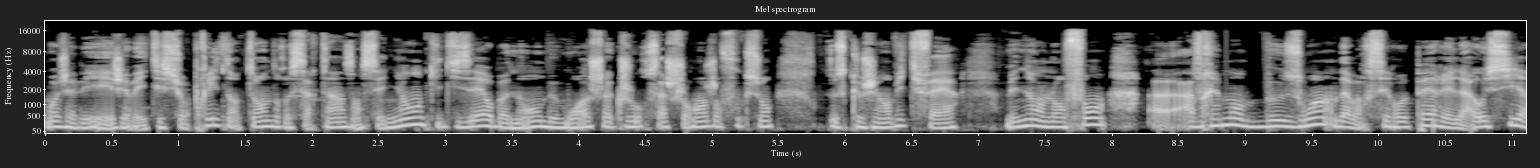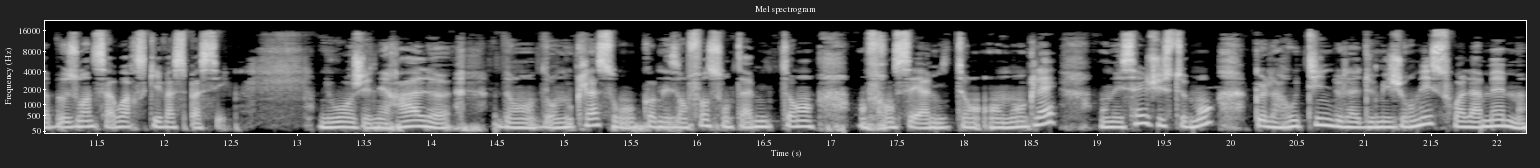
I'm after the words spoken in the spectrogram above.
Moi, j'avais j'avais été surprise d'entendre certains enseignants qui disaient oh ben non, mais moi chaque jour ça change en fonction de ce que j'ai envie de faire. Mais non, l'enfant euh, a vraiment besoin d'avoir ses repères et là aussi a besoin de savoir ce qui va se passer. Nous, en général, euh, dans, dans nos classes, comme les enfants sont à mi-temps en français, à mi-temps en anglais, on essaye justement que la routine de la demi-journée soit la même.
